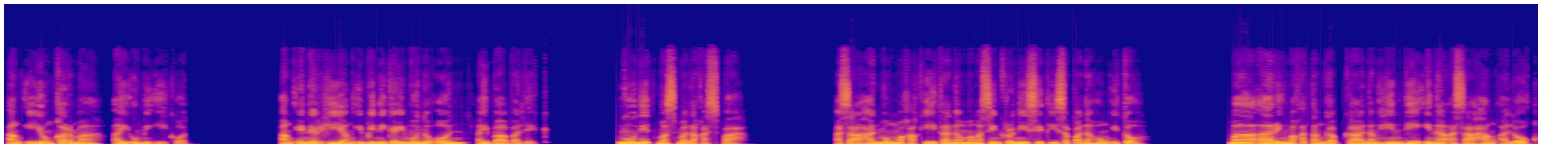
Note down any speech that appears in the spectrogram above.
ang iyong karma ay umiikot. Ang enerhiyang ibinigay mo noon ay babalik. Ngunit mas malakas pa. Asahan mong makakita ng mga synchronicity sa panahong ito. Maaaring makatanggap ka ng hindi inaasahang alok,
